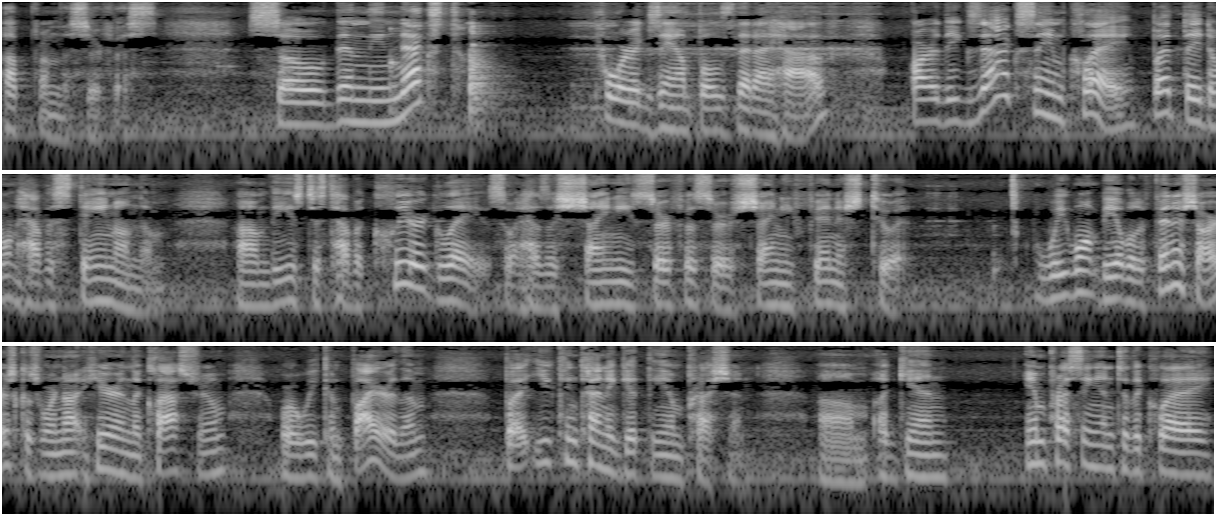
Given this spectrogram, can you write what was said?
up from the surface. So then the next four examples that I have are the exact same clay, but they don't have a stain on them. Um, these just have a clear glaze, so it has a shiny surface or a shiny finish to it. We won't be able to finish ours because we're not here in the classroom where we can fire them, but you can kind of get the impression. Um, again, impressing into the clay,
